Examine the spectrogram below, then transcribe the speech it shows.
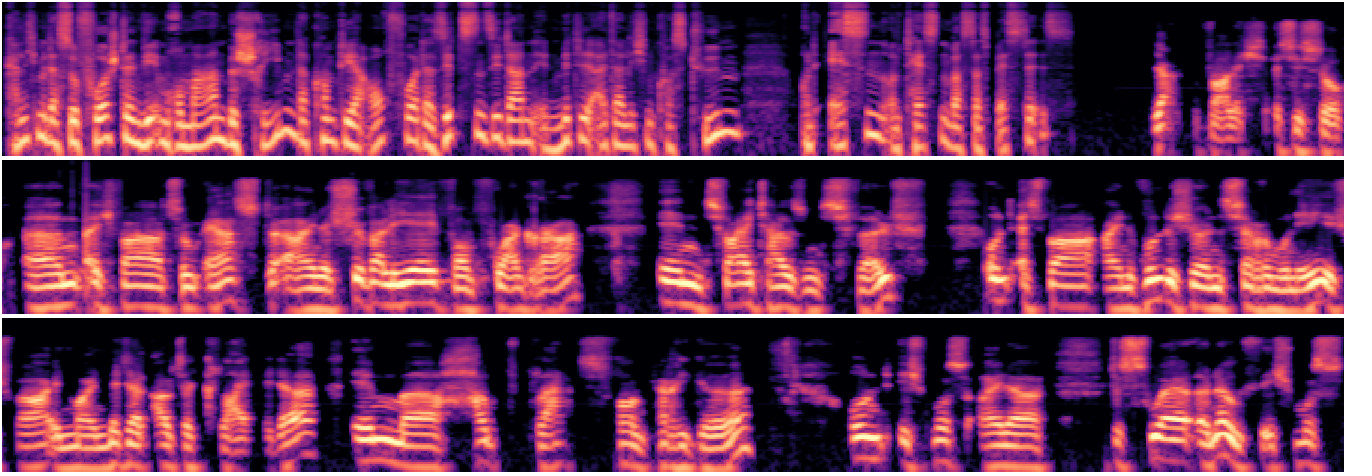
Kann ich mir das so vorstellen, wie im Roman beschrieben? Da kommt die ja auch vor, da sitzen Sie dann in mittelalterlichen Kostümen und essen und testen, was das Beste ist? Ja, wahrlich, es ist so. Ähm, ich war zum ersten eine Chevalier von Foie Gras in 2012 und es war eine wunderschöne Zeremonie. Ich war in meinen Mittelalterkleider im äh, Hauptplatz von Perigueux und ich muss eine to swear an oath. Ich muss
